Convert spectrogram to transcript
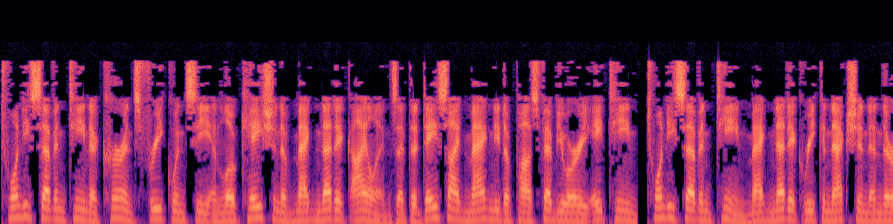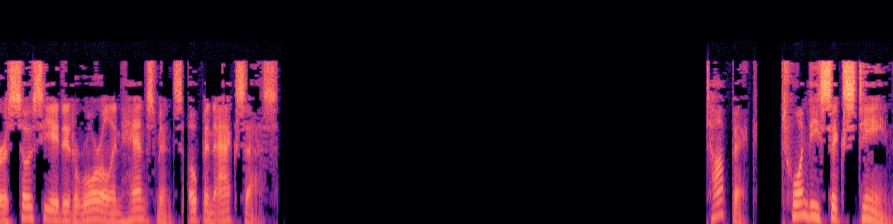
2017 Occurrence frequency and location of magnetic islands at the Dayside magnetopause February 18, 2017 Magnetic reconnection and their associated auroral enhancements open access. Topic 2016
